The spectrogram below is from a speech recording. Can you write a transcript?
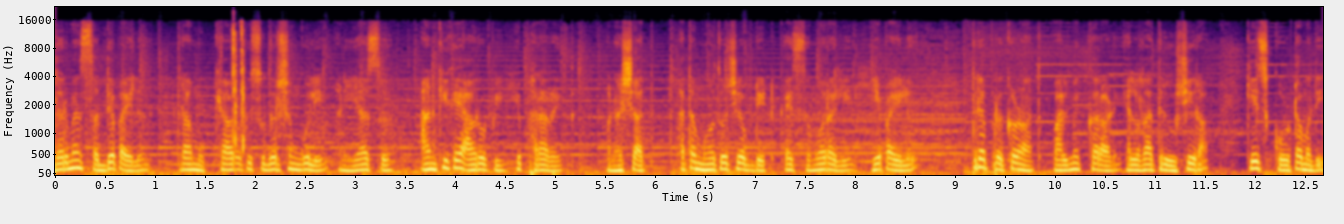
दरम्यान सध्या पाहिलं तर हा मुख्य आरोपी सुदर्शन गुले आणि यासह आणखी काही आरोपी हे फरार आहेत. पण अशात आता महत्त्वाची अपडेट काय समोर आली हे पाहिलं तर या प्रकरणात वाल्मिक कराड याला रात्री उशिरा केस कोर्टामध्ये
